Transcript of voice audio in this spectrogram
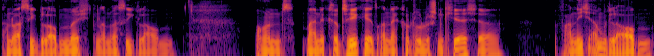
an was sie glauben möchten, an was sie glauben. Und meine Kritik jetzt an der katholischen Kirche war nicht am Glauben,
